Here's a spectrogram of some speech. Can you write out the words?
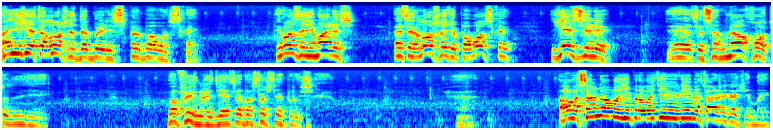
Они где-то лошадь добыли с повозкой. И вот занимались этой лошадью, повозкой, ездили это, сам, на охоту на ней. Во Фринленде, это Восточная Пруссия. А в остальном они проводили время так же, как и мы.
